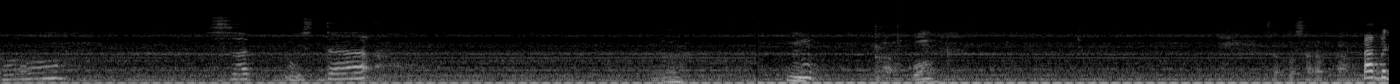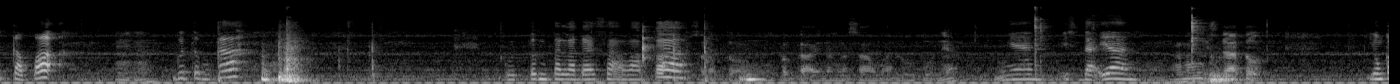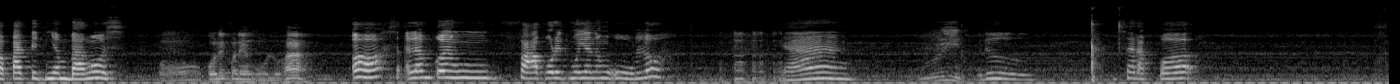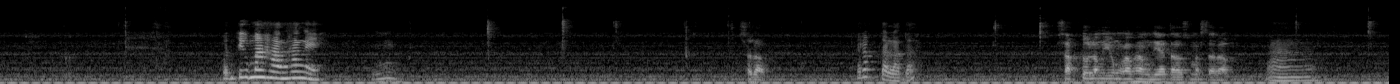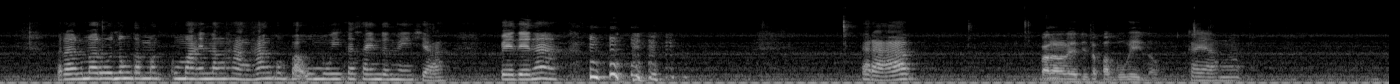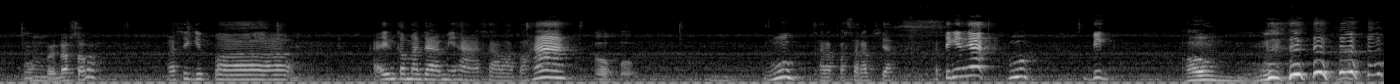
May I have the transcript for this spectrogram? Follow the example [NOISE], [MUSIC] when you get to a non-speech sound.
ko. Sa isda. Ah, Hmm. kangkong. Sa to sarap kangkong. Pagod ka pa. Mm-mm. Gutom ka. Gutom talaga asawa ko. Sarap tong pagkain ng asawa. Luto niya. Yan, isda yan. Mm, Anong isda to? Yung kapatid niyang bangus. Oo, kunin ko na yung ulo ha. Oh, alam ko yung favorite mo yan ng ulo. [LAUGHS] Yan. Uy, Udo. Sarap po. Kunti mahanghang eh. Mm. Sarap. Sarap talaga. Sakto lang yung anghang niya, tapos masarap. Ah. Para marunong ka magkumain ng hanghang kung pa umuwi ka sa Indonesia, pwede na. [LAUGHS] Sarap. Para ready na pag-uwi, no? Kaya nga. Mm. Mm. Kaya nasarap. Ah, sige po. Kain ka madami ha, asawa ko, ha? Opo. Mm, sarap pa sarap siya. Patingin nga. Uh, big. Um. [LAUGHS]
